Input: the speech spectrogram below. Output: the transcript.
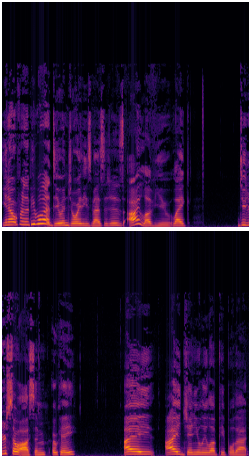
You know, for the people that do enjoy these messages, I love you. Like, dude, you're so awesome, okay? I I genuinely love people that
